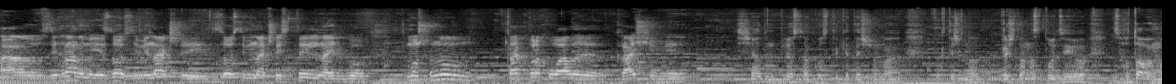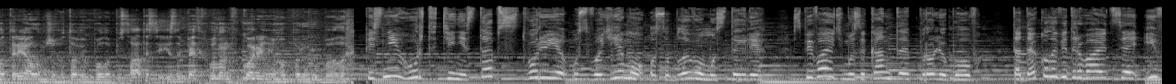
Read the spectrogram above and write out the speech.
а зіграли ми зовсім інакший, зовсім інакший стиль навіть був. Тому що ну, так врахували кращим. І... Ще один плюс акустики, те, що ми фактично прийшли на студію з готовим матеріалом, вже готові були писатися, і за 5 хвилин в корінь його переробили. Пісні гурт Тіні Степс створює у своєму особливому стилі. Співають музиканти про любов та деколи відриваються і в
